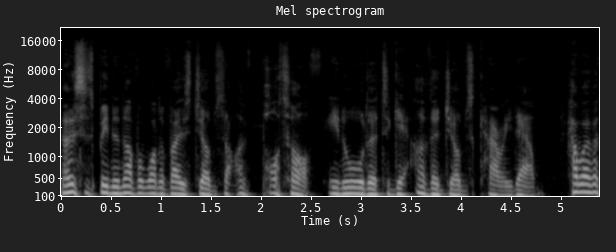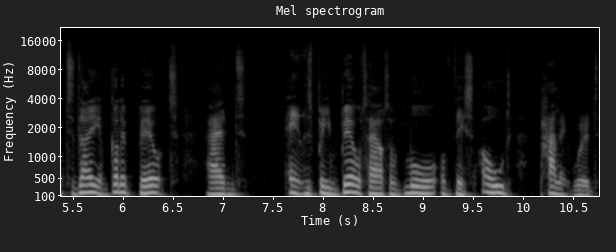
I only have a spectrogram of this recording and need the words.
Now, this has been another one of those jobs that I've put off in order to get other jobs carried out. However, today I've got it built and it was being built out of more of this old pallet wood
